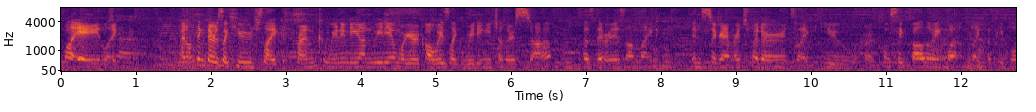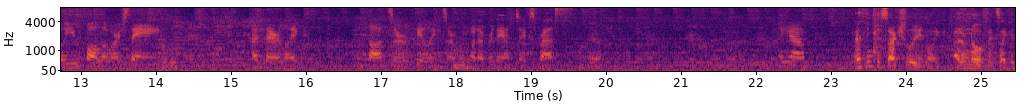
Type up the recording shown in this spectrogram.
well, a like I don't think there's a huge like friend community on Medium where you're always like reading each other's stuff mm-hmm. as there is on like mm-hmm. Instagram or Twitter. It's like you are closely following what like the mm-hmm. people you follow are saying, and their like thoughts or feelings or whatever they have to express. Yeah. But yeah, I think it's actually like I don't know if it's like a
